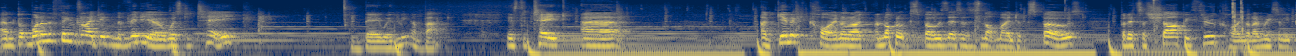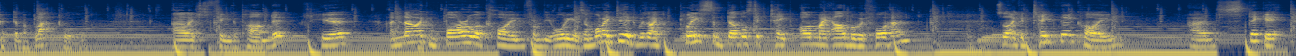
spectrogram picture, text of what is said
Um, but one of the things that I did in the video was to take, bear with me, I'm back, is to take uh, a gimmick coin, and I, am not going to expose this as it's not mine to expose, but it's a Sharpie through coin that I recently picked up at Blackpool. And I just finger palmed it here, and now I can borrow a coin from the audience. And what I did was I placed some double stick tape on my elbow beforehand, so I could take their coin and stick it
